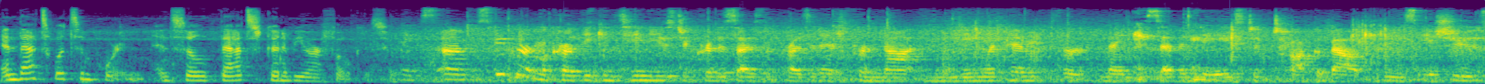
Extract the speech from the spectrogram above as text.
and that's what's important. And so that's going to be our focus. Thanks. Um, Speaker McCarthy continues to criticize the president for not meeting with him for 97 days to talk about these issues.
